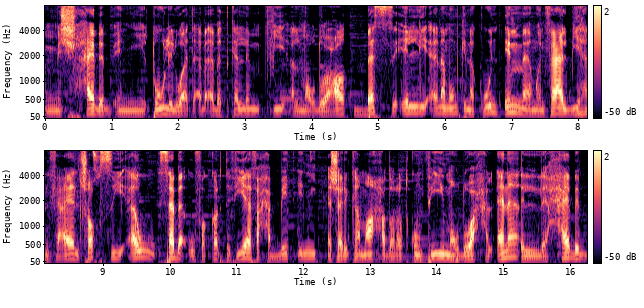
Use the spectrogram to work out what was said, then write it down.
مش حابب إني طول الوقت أبقى بتكلم في الموضوعات بس اللي أنا ممكن أكون إما منفعل بيها انفعال شخصي أو سبق وفكرت فيها فحبيت إني أشاركها مع حضراتكم في موضوع حلقه أنا اللي حابب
